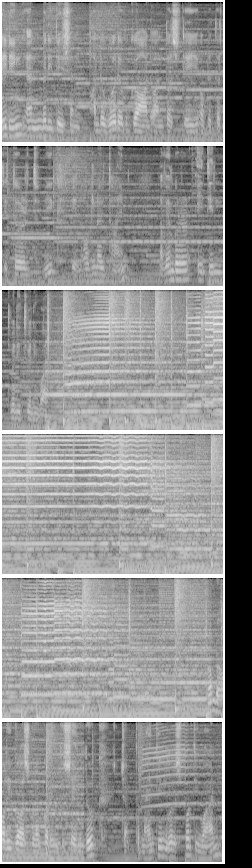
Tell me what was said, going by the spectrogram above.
Reading and meditation on the Word of God on Thursday of the 33rd week in Ordinary Time, November 18, 2021. From the Holy Gospel according to St. Luke, chapter 19, verse 41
